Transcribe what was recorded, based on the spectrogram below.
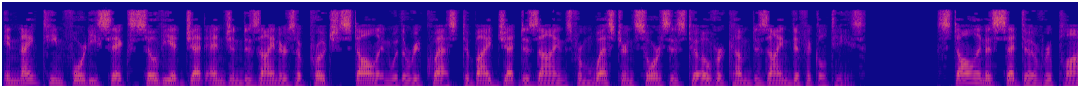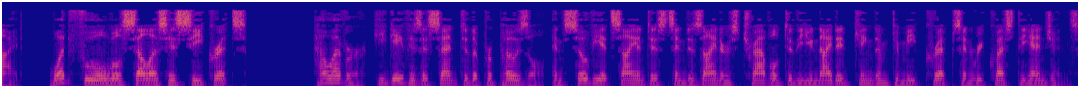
in 1946 Soviet jet engine designers approached Stalin with a request to buy jet designs from Western sources to overcome design difficulties. Stalin is said to have replied, "'What fool will sell us his secrets?' However, he gave his assent to the proposal, and Soviet scientists and designers traveled to the United Kingdom to meet Cripps and request the engines.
